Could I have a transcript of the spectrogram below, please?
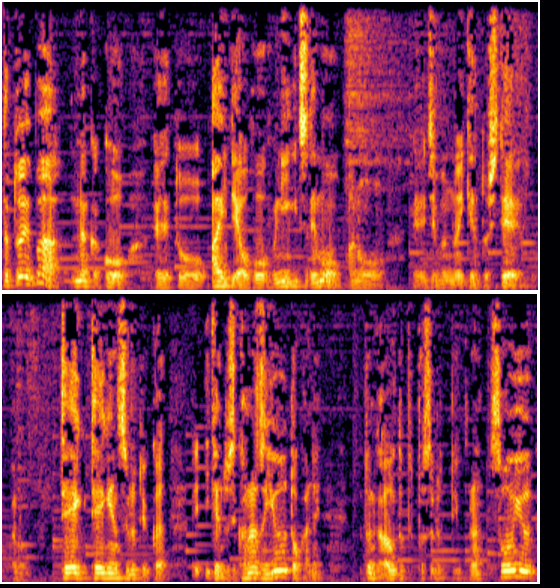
例えば、なんかこう、えっ、と、アイデアを豊富にいつでも、あの、えー自分の意見として、あの、提提言するというか、意見として必ず言うとかね、とにかくアウトプットするっていうかな、そういう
